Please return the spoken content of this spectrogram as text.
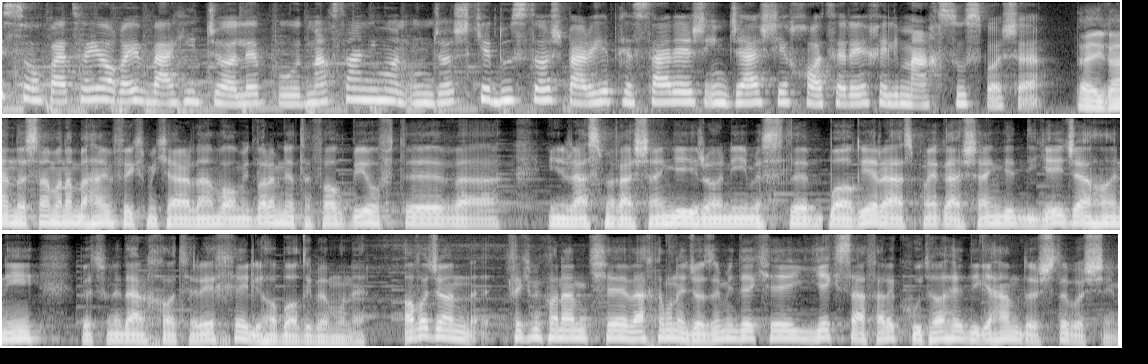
خیلی صحبت های آقای وحید جالب بود. مخصوصا ایمان اونجاش که دوست داشت برای پسرش این جشن یه خاطره خیلی مخصوص باشه. دقیقا داشتم منم به همین فکر می‌کردم و امیدوارم این اتفاق بیفته و این رسم قشنگ ایرانی مثل باقی رسم های قشنگ دیگه جهانی بتونه در خاطره خیلی ها باقی بمونه. آوا جان فکر می‌کنم که وقتمون اجازه میده که یک سفر کوتاه دیگه هم داشته باشیم.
